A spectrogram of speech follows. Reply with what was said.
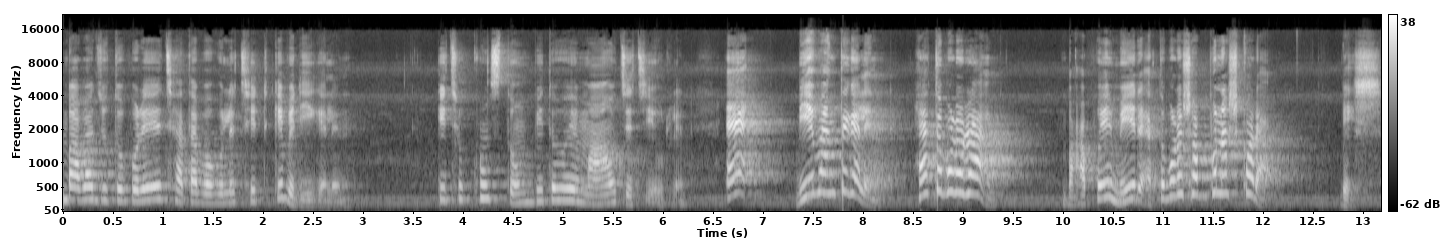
বাবা জুতো পরে ছাতা বগলে ছিটকে বেরিয়ে গেলেন। কিছুক্ষণ স্তম্ভিত হয়ে মাও চেঁচিয়ে উঠলেন অ্যাঁ বিয়ে ভাঙতে গেলেন? এত বড় রাগ! বাপ হয়ে মেয়ের এত বড় সর্বনাশ করা! বেশ,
